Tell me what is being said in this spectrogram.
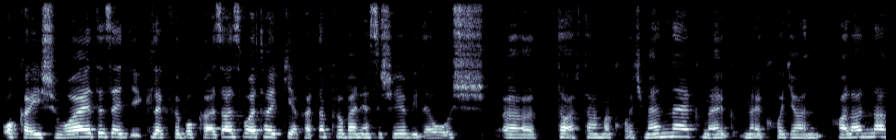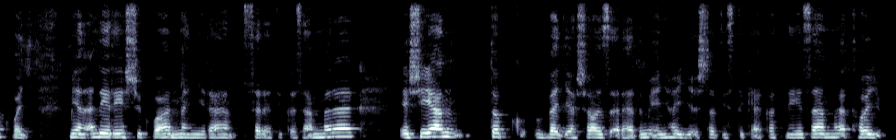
oka is volt, az egyik legfőbb oka az az volt, hogy ki akartam próbálni azt is, hogy a videós uh, tartalmak hogy mennek, meg, meg hogyan haladnak, vagy milyen elérésük van, mennyire szeretik az emberek, és ilyen tök vegyes az eredmény, ha így a statisztikákat nézem, mert hogy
